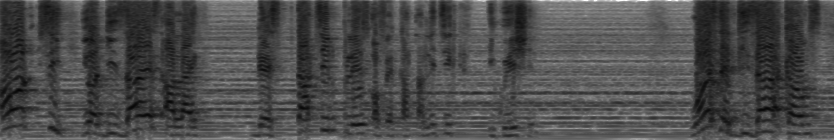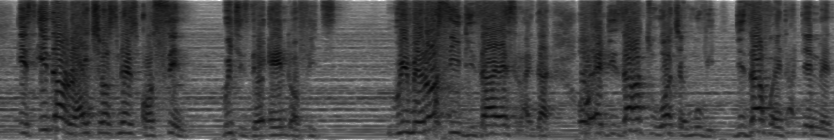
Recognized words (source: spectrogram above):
All see, your desires are like the starting place of a catalytic equation. Once the desire comes, it's either righteousness or sin, which is the end of it. We may not see desires like that. Oh, a desire to watch a movie, desire for entertainment.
